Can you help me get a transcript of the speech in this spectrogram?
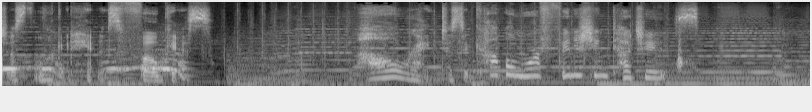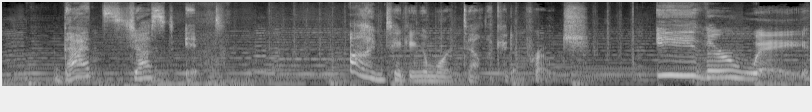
Just look at Hannah's focus. All right, just a couple more finishing touches. That's just it. I'm taking a more delicate approach. Either way,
